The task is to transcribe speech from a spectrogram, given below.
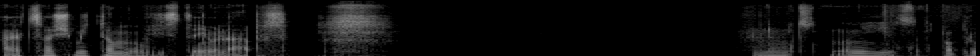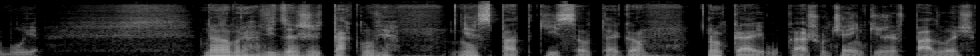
Ale coś mi to mówi Streamlabs. No, no nic, popróbuję. Dobra, widzę, że i tak mówię. Nie spadki są tego. Okej, Łukaszu, dzięki, że wpadłeś.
